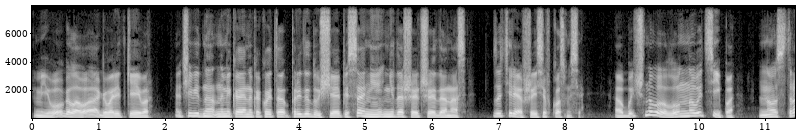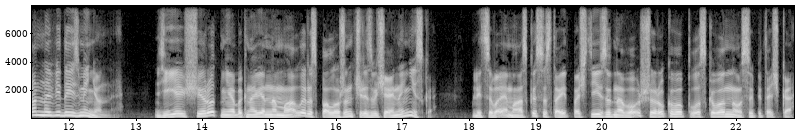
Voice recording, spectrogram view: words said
«Его голова», — говорит Кейвор, очевидно, намекая на какое-то предыдущее описание, не дошедшее до нас, затерявшееся в космосе, обычного лунного типа, но странно видоизмененное. Зияющий рот необыкновенно мал и расположен чрезвычайно низко. Лицевая маска состоит почти из одного широкого плоского носа пятачка.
